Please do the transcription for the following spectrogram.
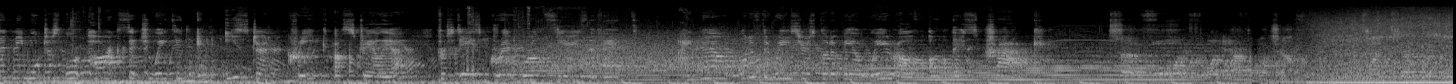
Sydney Motorsport Park situated in Eastern Creek, Australia, for today's Grid World Series event. I now, what have the racers got to be aware of on this track? Turn four is the one you have to watch out.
